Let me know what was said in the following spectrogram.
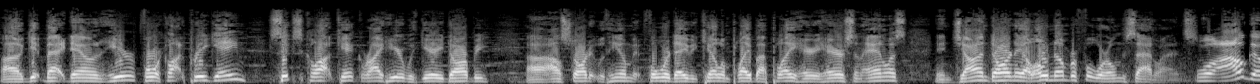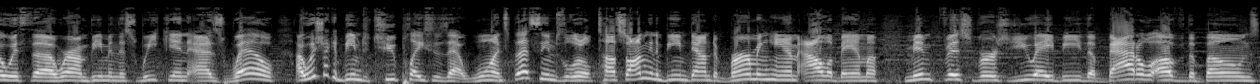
uh, get back down here. Four o'clock pregame, six o'clock kick right here with Gary Darby. Uh, I'll start it with him at four. David Kellum, play by play. Harry Harrison, analyst, and John Darnell, oh number four on the sidelines. Well, I'll go with uh, where I'm beaming this weekend as well. I wish I could beam to two places at once, but that seems a little tough. So I'm going to beam down to Birmingham, Alabama. Memphis versus UAB. The Battle of the Bones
